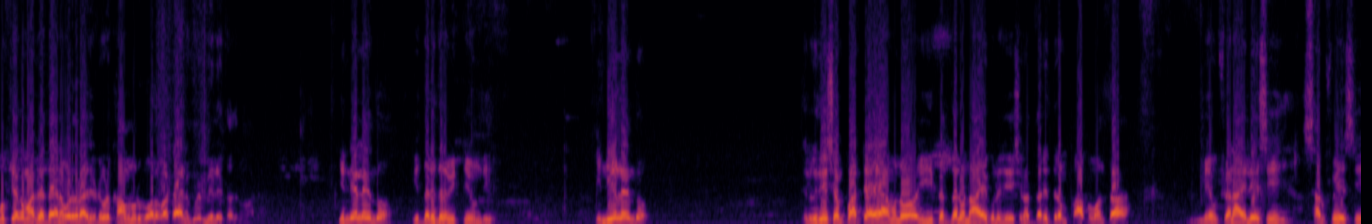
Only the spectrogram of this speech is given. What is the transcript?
ముఖ్యంగా మా పెద్ద ఆయన వరదరాజుడు కూడా కామనూరు పోవాలి కాబట్టి ఆయన కూడా మేలవుతుంది అనమాట ఎన్నేళ్ళైందో? ఈ దరిద్రం ఇట్టే ఉండి ఎన్నేళ్ళైందో? తెలుగుదేశం పార్టీ హయాంలో ఈ పెద్దలు నాయకులు చేసిన దరిద్రం పాపం అంతా మేము ఫెనాయిల్ వేసి సర్ఫ్ వేసి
